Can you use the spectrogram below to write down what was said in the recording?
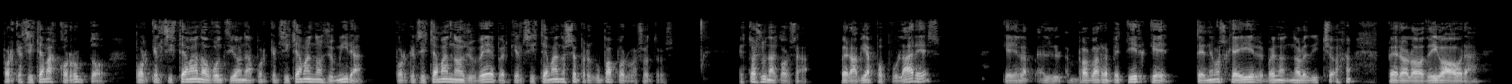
Porque el sistema es corrupto, porque el sistema no funciona, porque el sistema no os mira, porque el sistema no os ve, porque el sistema no se preocupa por vosotros. Esto es una cosa. Pero había populares que, el- el- vuelvo a repetir, que tenemos que ir, bueno, no lo he dicho, pero lo digo ahora.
